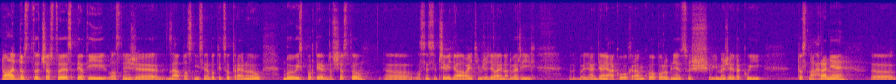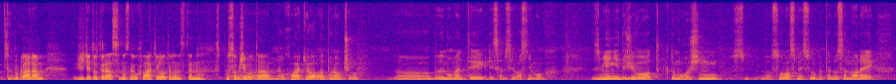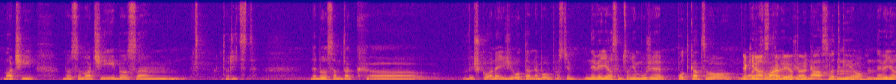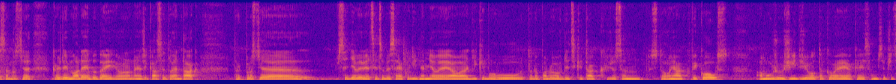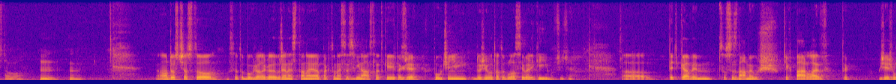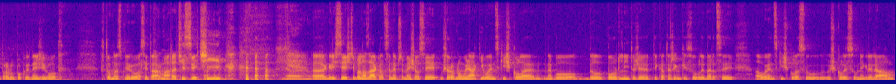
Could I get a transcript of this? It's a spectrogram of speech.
No ale dost často je spjatý vlastně, že zápasníci nebo ty, co trénují bojové sporty, tak dost často uh, vlastně si přivydělávají tím, že dělají na dveřích, nebo dělají nějakou ochranku a podobně, což víme, že je takový dost na hraně. Uh, předpokládám, že tě to teda asi moc neuchvátilo, tenhle ten způsob života. Neuchvátilo, ale ponaučilo. Eh, Byly momenty, kdy jsem si vlastně mohl změnit život k tomu horšímu slova smyslu, protože byl jsem mladý, mladší, byl jsem mladší, byl jsem, to říct, nebyl jsem tak uh, vyškolený životem, nebo prostě nevěděl jsem, co mě může potkat, co Jaký moje chování může mít následky, mm, jo. Mm. Nevěděl jsem prostě, každý mladý je blbej, jo, neříká se to jen tak, tak prostě se děly věci, co by se jako dít neměly, ale díky bohu to dopadlo vždycky tak, že jsem z toho nějak vykous a můžu žít život takový, jaký jsem si představoval. Hmm, hmm. No, dost často se to bohužel takhle dobře nestane a pak to nese svý následky, takže poučení do života to bylo asi veliký. Určitě. Teďka vím, co se známe už těch pár let, tak žiješ opravdu poklidný život v tomhle směru asi ta armáda ti svědčí. jo, jo. Když jsi ještě byl na základce, nepřemýšlel jsi už rovnou v nějaký vojenské škole, nebo bylo pohodlný to, že ty Kateřinky jsou v Liberci a vojenské školy jsou, školy jsou někde dál?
